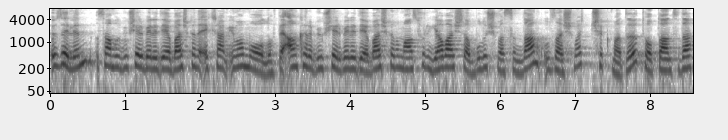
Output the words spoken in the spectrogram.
Özel'in İstanbul Büyükşehir Belediye Başkanı Ekrem İmamoğlu ve Ankara Büyükşehir Belediye Başkanı Mansur Yavaş'la buluşmasından uzlaşma çıkmadı. Toplantıda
